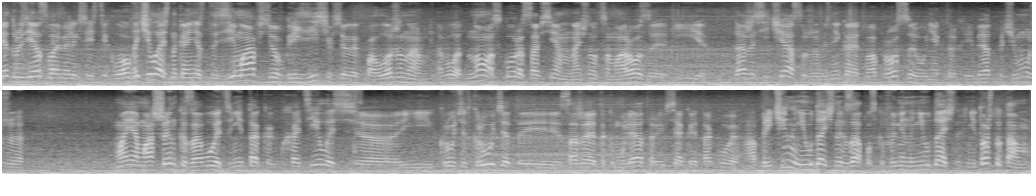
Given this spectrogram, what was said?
Привет, друзья, с вами Алексей Стеклов. Началась наконец-то зима, все в грязище, все как положено. Вот, но скоро совсем начнутся морозы, и даже сейчас уже возникают вопросы у некоторых ребят, почему же моя машинка заводится не так, как бы хотелось, э, и крутит-крутит, и сажает аккумулятор, и всякое такое. А причина неудачных запусков, именно неудачных, не то, что там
